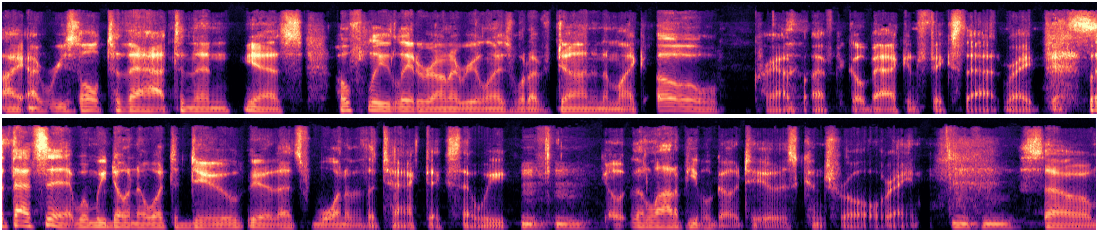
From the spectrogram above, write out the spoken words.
I, I mm-hmm. result to that. And then yes, hopefully later on I realize what I've done and I'm like, oh crap i have to go back and fix that right yes. but that's it when we don't know what to do you know that's one of the tactics that we mm-hmm. go that a lot of people go to is control right mm-hmm. so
